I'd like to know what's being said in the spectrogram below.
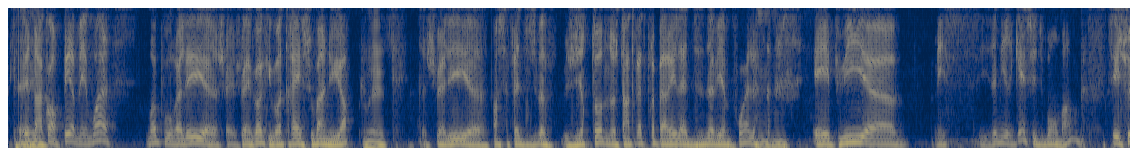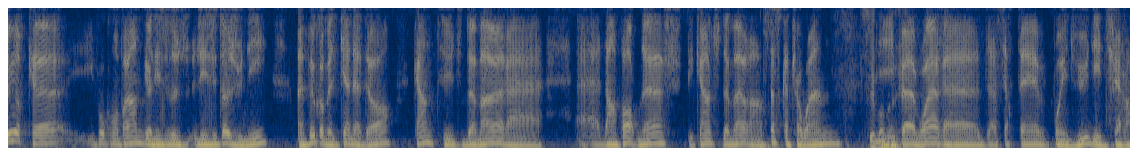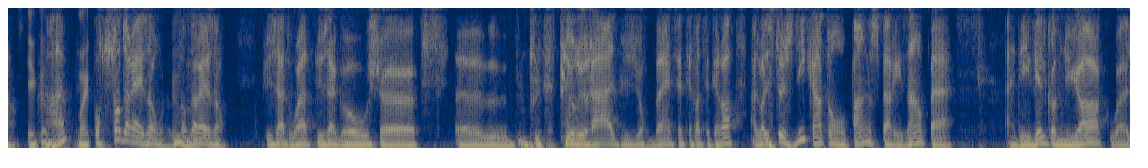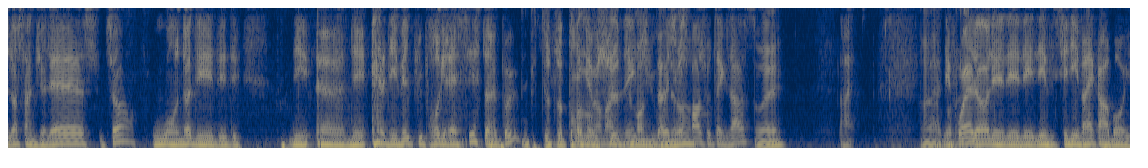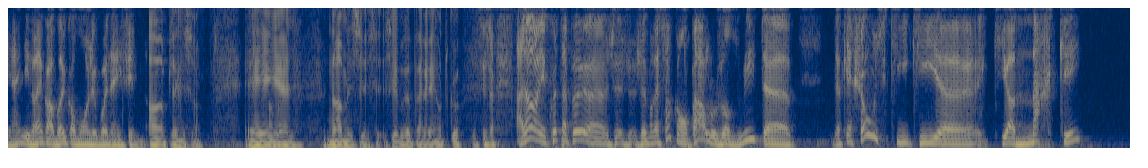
C'est Hey. encore pire. Mais moi, moi pour aller, euh, je, je suis un gars qui va très souvent à New York. Oui. Euh, Je suis allé, euh, je pense que ça fait 10 J'y retourne, là, je suis en train de préparer la 19e fois. là. Et puis, euh, mais les Américains, c'est du bon monde. C'est sûr qu'il faut comprendre que les, États- les États-Unis, un peu comme le Canada, quand tu, tu demeures à, à- dans Port-Neuf, puis quand tu demeures en Saskatchewan, bon il peut y avoir, euh, à certains points de vue, des différences. Hein? Pour toutes sortes de raisons. là, toutes sortes de raisons. Plus à droite, plus à gauche, euh, euh, plus, plus rural, plus urbain, etc., etc. Alors, les États-Unis, quand on pense, par exemple, à, à des villes comme New York ou à Los Angeles, tout ça, où on a des, des, des, des, euh, des- des villes plus progressistes un peu. Puis à un au sud donné, du Tu vois ce qui Montana. se passe au Texas. Oui. Ouais. Euh, des fois, là, les, les- les- c'est des vrais cowboys, hein? Des vrais cowboys comme on le voit dans les films. En plein ça. Et, euh, non, mais c'est- vrai pareil, en tout cas. C'est ça. Alors, écoute un peu, euh, j'aimerais ça qu'on parle aujourd'hui de, de quelque chose qui, qui, qui a marqué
